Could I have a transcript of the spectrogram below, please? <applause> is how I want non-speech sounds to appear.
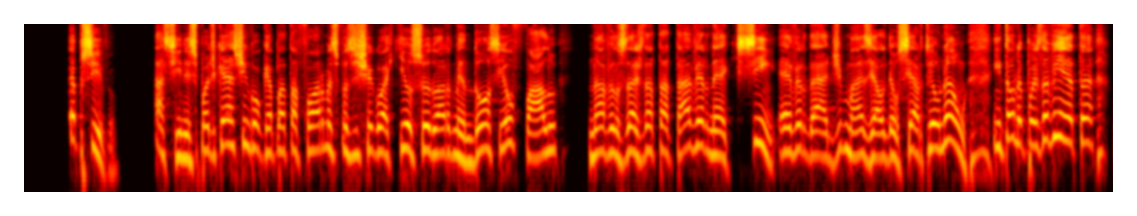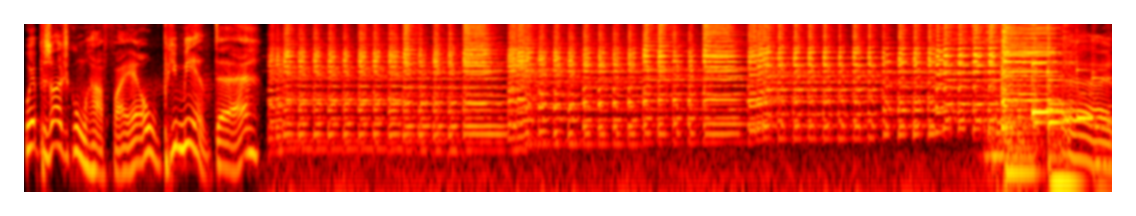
É possível. Assine esse podcast em qualquer plataforma. Se você chegou aqui, eu sou Eduardo Mendonça e eu falo na velocidade da Tata Werneck. Sim, é verdade, mas ela deu certo e eu não. Então, depois da vinheta, o episódio com Rafael Pimenta.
